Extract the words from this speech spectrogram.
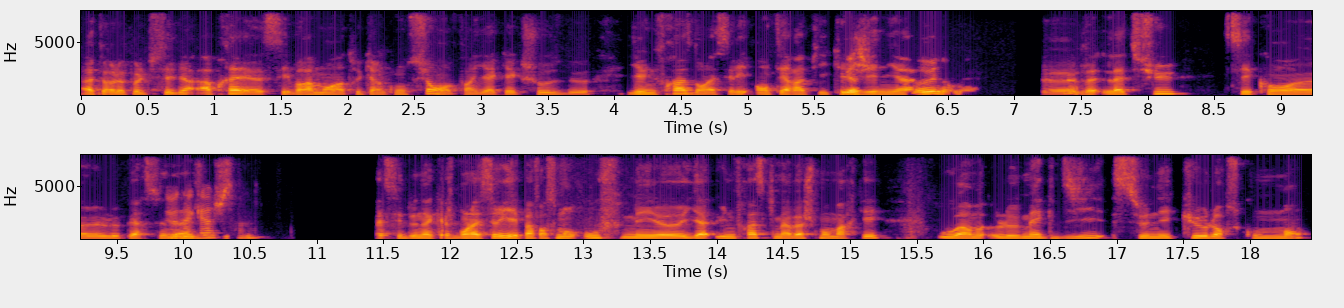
Attends, le Paul, tu sais bien, après, c'est vraiment un truc inconscient. Enfin, il y a quelque chose de il y a une phrase dans la série En thérapie qui est Bien géniale, Oui, là-dessus, c'est quand, le personnage Nakache, dit ça, c'est de Nakache. Bon, la série est pas forcément ouf, mais heu, il y a une phrase qui m'a vachement marqué où le mec dit: «Ce n'est que lorsqu'on ment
